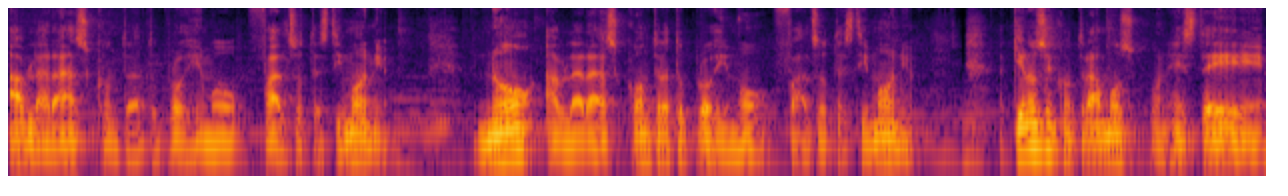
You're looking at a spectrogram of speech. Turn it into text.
hablarás contra tu prójimo falso testimonio no hablarás contra tu prójimo falso testimonio. Aquí nos encontramos con este,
